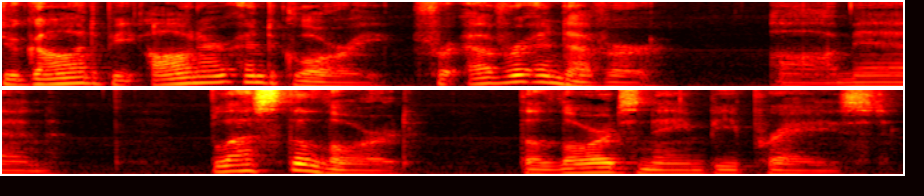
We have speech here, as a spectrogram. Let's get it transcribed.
To God be honor and glory for ever and ever. Amen. Bless the Lord. The Lord's name be praised.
